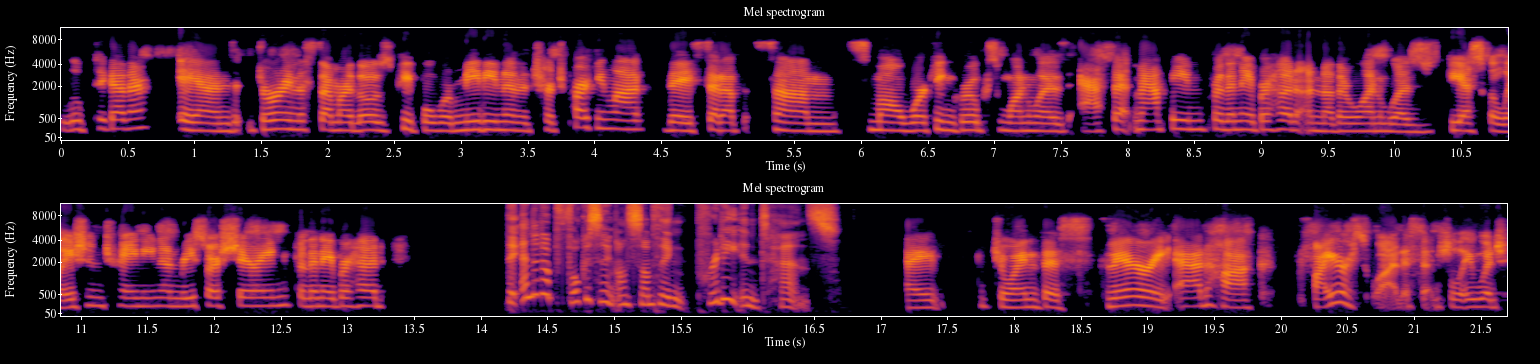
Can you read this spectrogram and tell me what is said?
loop together. And during the summer, those people were meeting in a church parking lot. They set up some small working groups. One was asset mapping for the neighborhood, another one was de escalation training and resource sharing for the neighborhood. They ended up focusing on something pretty intense. I joined this very ad hoc fire squad essentially which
